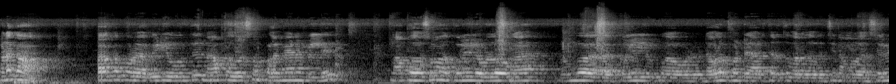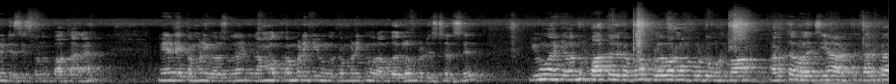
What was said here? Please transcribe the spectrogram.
வணக்கம். பார்க்க போகிற வீடியோ வந்து நாற்பது வருஷம் பழமையான மில்லு. நாற்பது வருஷம் அந்த தொழிலில் உள்ளவங்க. ரொம்ப தொழில் இப்போ ஒரு டெவலப்மெண்ட் அடுத்தடுத்து வரதை வச்சு நம்மளோட செல்வி டிசீஸ் வந்து பார்த்தாங்க. நேரடியாக கம்பெனி வர சொன்னாங்க. நம்ம கம்பெனிக்கு இவங்க கம்பெனிக்கு ஒரு ஐம்பது கிலோமீட்டர் டிஸ்டன்ஸு இவங்க இங்கே வந்து பார்த்ததுக்கப்புறம் ஃப்ளவர்லாம் போட்டு கொடுத்தோம். அடுத்த வளர்ச்சியாக அடுத்த கற்கா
